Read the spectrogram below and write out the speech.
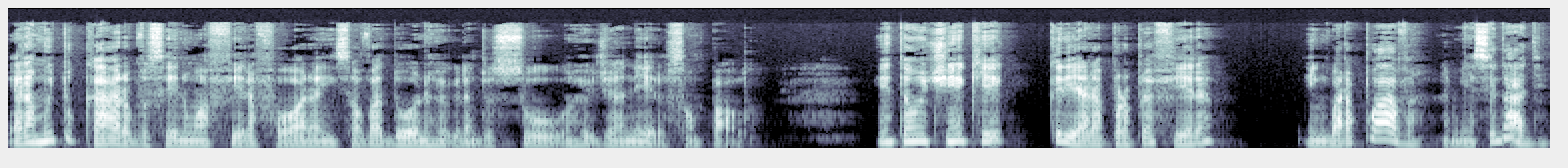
Era muito caro você ir numa feira fora, em Salvador, no Rio Grande do Sul, no Rio de Janeiro, São Paulo. Então eu tinha que criar a própria feira em Guarapuava, na minha cidade.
